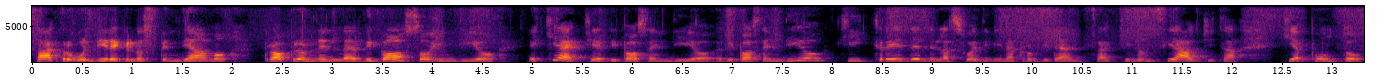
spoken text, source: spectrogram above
sacro vuol dire che lo spendiamo proprio nel riposo in Dio e chi è che riposa in Dio? Riposa in Dio chi crede nella sua divina provvidenza, chi non si agita, chi appunto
